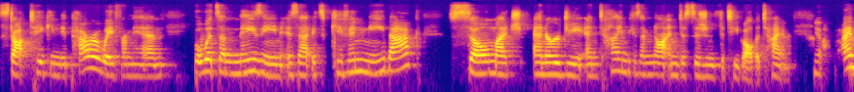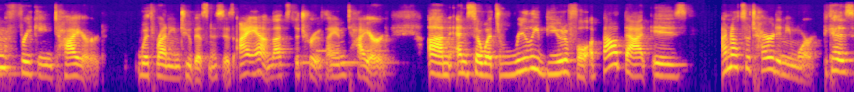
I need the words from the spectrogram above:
stopped taking the power away from him. But what's amazing is that it's given me back so much energy and time because I'm not in decision fatigue all the time. Yep. I'm freaking tired with running two businesses. I am. That's the truth. I am tired. Um, and so, what's really beautiful about that is I'm not so tired anymore because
